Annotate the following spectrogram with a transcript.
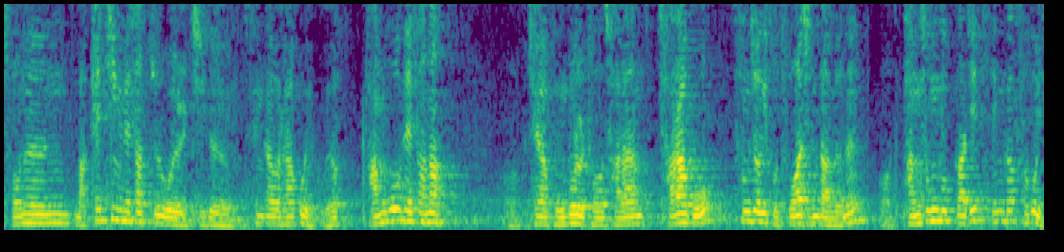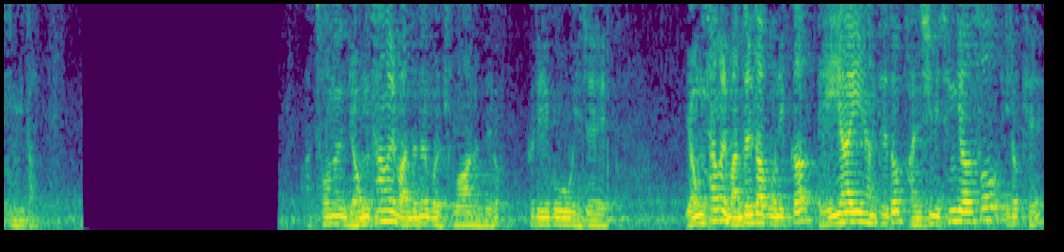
저는 마케팅 회사 쪽을 지금 생각을 하고 있고요. 광고 회사나 어, 제가 공부를 더 잘한, 잘하고 성적이 더 좋아진다면은 어, 방송국까지 생각하고 있습니다. 아, 저는 영상을 만드는 걸 좋아하는데요. 그리고 이제 영상을 만들다 보니까 AI한테도 관심이 생겨서 이렇게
